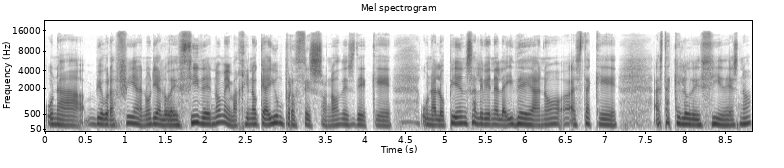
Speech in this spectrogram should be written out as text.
una biografía, Nuria lo decide, ¿no? Me imagino que hay un proceso, ¿no? Desde que una lo piensa, le viene la idea, ¿no? Hasta que, hasta que lo decides, ¿no?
